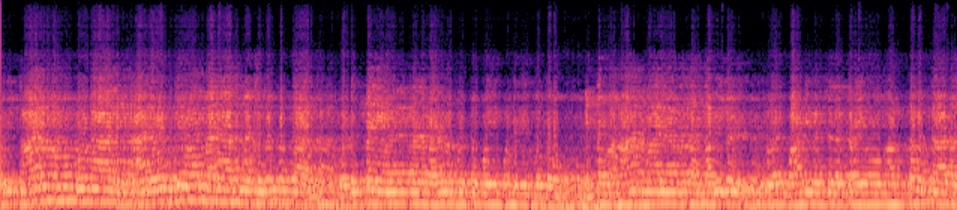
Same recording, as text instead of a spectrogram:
ഒരു കാരണവും കൂടാതെ ആരോഗ്യവാന്മാരാകുന്ന ചെറുപ്പക്കാർ ഒടുക്കനെ അവരെങ്ങനെ മരണപ്പെട്ടു പോയിക്കൊണ്ടിരിക്കുന്നു. ഇന്ന് മഹാന്മാരാകുന്ന കവികൾ അവർ പാടി വെച്ചത് എത്രയോ അർത്ഥവത്താണ്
